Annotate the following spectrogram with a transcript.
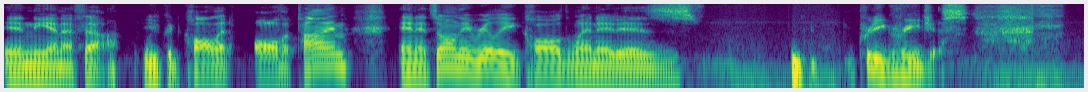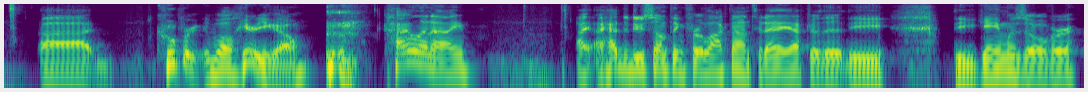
in the NFL. You could call it all the time, and it's only really called when it is pretty egregious. Uh, Cooper, well, here you go. Kyle and I, I, I, had to do something for Locked On today after the the the game was over,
